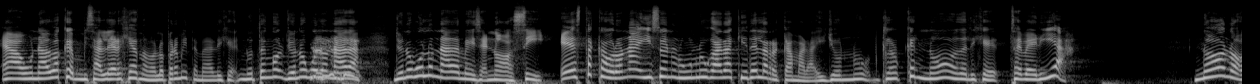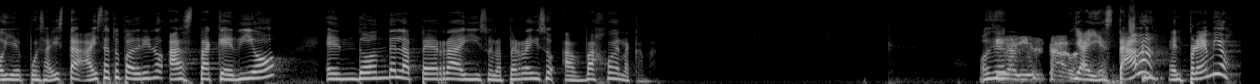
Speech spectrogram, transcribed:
Aunado a que mis alergias no me lo permiten, me dije, no tengo, yo no huelo nada, yo no huelo nada. Me dice, no, sí, esta cabrona hizo en un lugar aquí de la recámara. Y yo no, claro que no. O sea, le dije, se vería. No, no, oye, pues ahí está, ahí está tu padrino hasta que dio en donde la perra hizo. La perra hizo abajo de la cama. O sea, Y ahí estaba. y ahí estaba el premio.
